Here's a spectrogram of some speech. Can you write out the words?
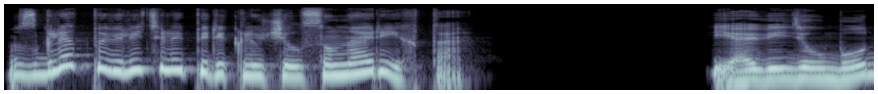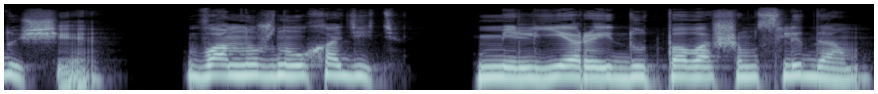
Взгляд повелителя переключился на Рихта. «Я видел будущее. Вам нужно уходить. Мильеры идут по вашим следам.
